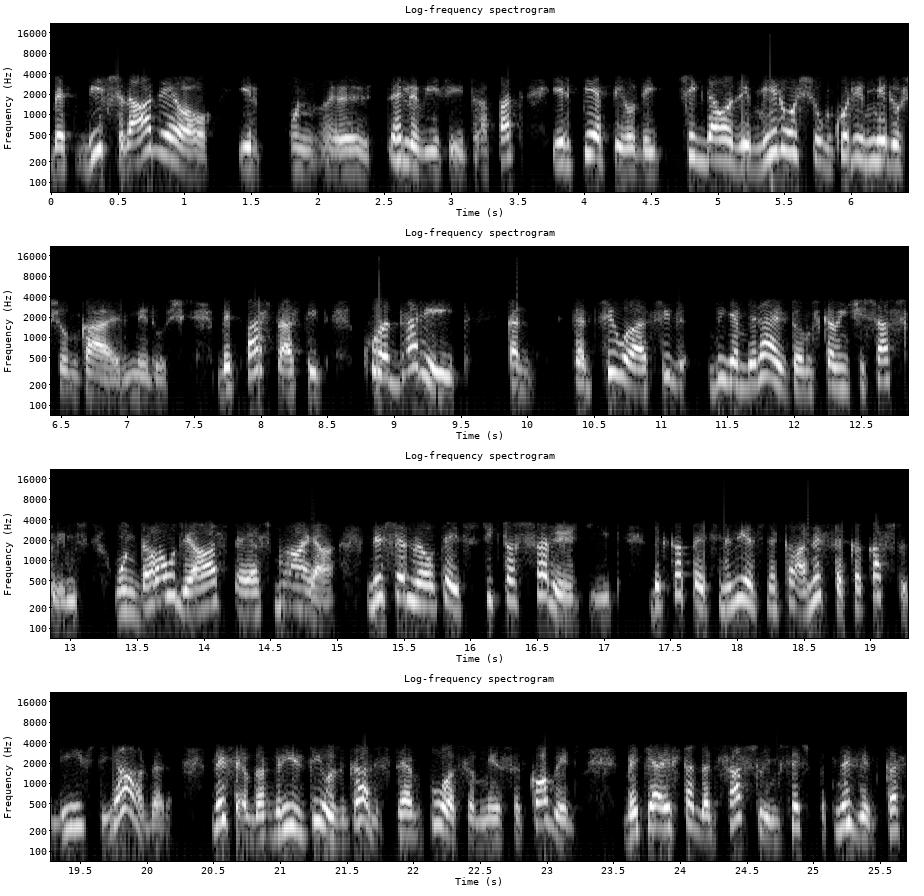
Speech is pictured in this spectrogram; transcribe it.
Bet viss radio ir, un e, televīzija tāpat ir piepildīta, cik daudz ir miruši un kur ir miruši un kā ir miruši. Bet pastāstīt, ko darīt, kad kad cilvēks ir, viņam ir aizdoms, ka viņš ir saslims, un daudzi ārstējas mājā. Nesen vēl teicu, cik tas sarežģīti, bet kāpēc neviens nekā nesaka, kas tad īsti jādara? Mēs jau gandrīz divus gadus te plosamies ar Covid, bet ja es tagad saslims, es pat nezinu, kas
